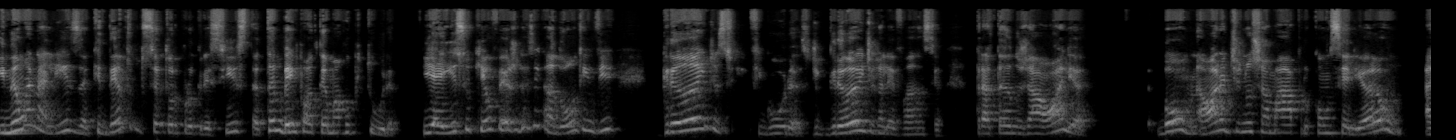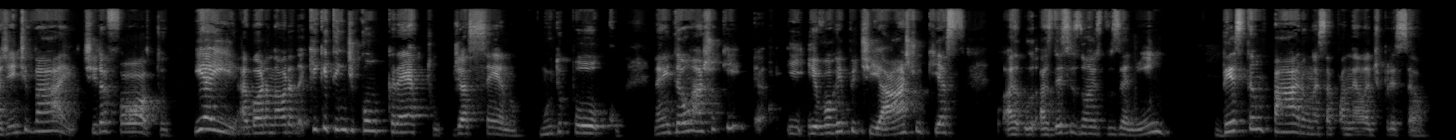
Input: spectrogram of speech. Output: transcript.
e não analisa que dentro do setor progressista também pode ter uma ruptura. E é isso que eu vejo desenhando. Ontem vi grandes figuras de grande relevância tratando já, olha, bom, na hora de nos chamar para o conselhão, a gente vai, tira foto. E aí, agora na hora da. O que, que tem de concreto de aceno? Muito pouco. Né? Então, acho que. E eu vou repetir, acho que as, as decisões do Zanin destamparam essa panela de pressão.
